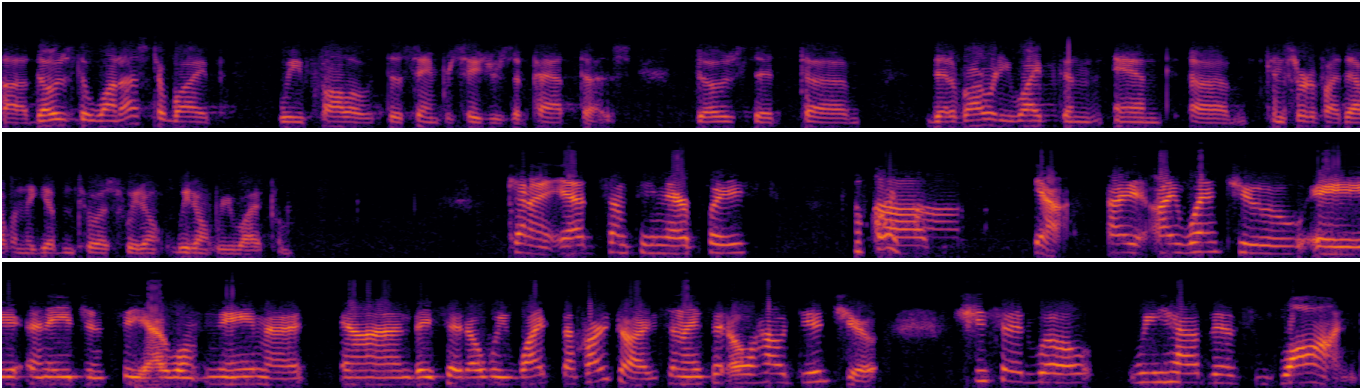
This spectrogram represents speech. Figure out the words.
Uh, those that want us to wipe, we follow the same procedures that Pat does. Those that uh, that have already wiped them and uh, can certify that when they give them to us, we don't we don't rewipe them. Can I add something there, please? Of course. Uh, yeah, I, I went to a an agency. I won't name it, and they said, "Oh, we wiped the hard drives." And I said, "Oh, how did you?" She said, "Well, we have this wand.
